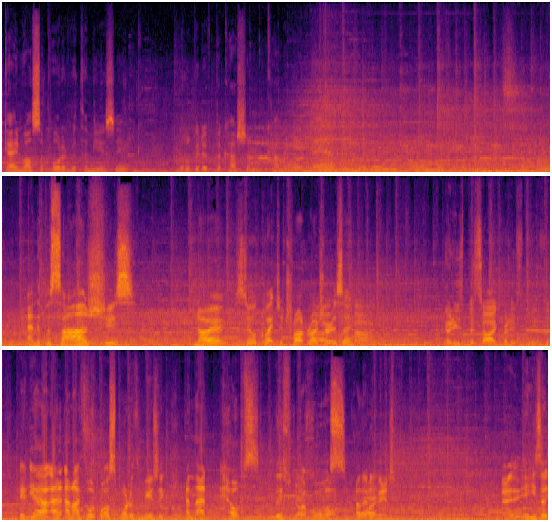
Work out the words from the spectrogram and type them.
Again, well supported with the music. A little bit of percussion coming in there. And the passage is no, still collected trot, Roger, no, is it? No, it is passage, but it's, it's It, yeah, and, and I thought well supported with the music, and that helps lift the horse a little bit. Uh, he's a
